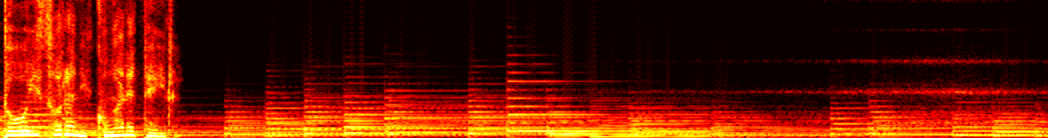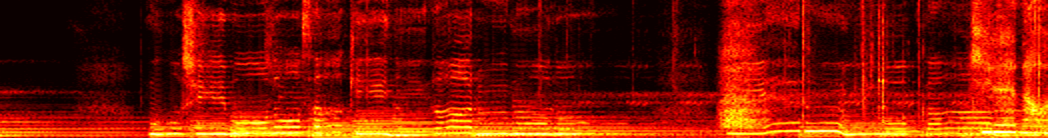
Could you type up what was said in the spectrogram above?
遠い空に焦がれている。もしもの先にあるもの。見えるのか綺麗な音。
